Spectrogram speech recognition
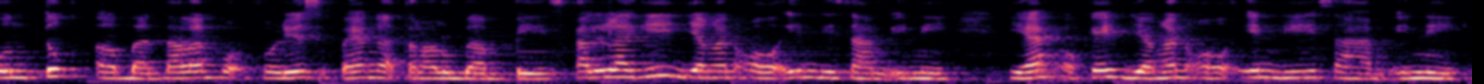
untuk uh, bantalan portfolio supaya nggak terlalu bumpy. Sekali lagi jangan all in di saham ini ya, oke jangan all in di saham ini.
